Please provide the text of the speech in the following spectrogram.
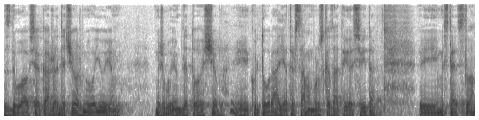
здивувався, каже, для чого ж ми воюємо? Ми ж воюємо для того, щоб і культура, я теж саме можу сказати, і освіта, і мистецтво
